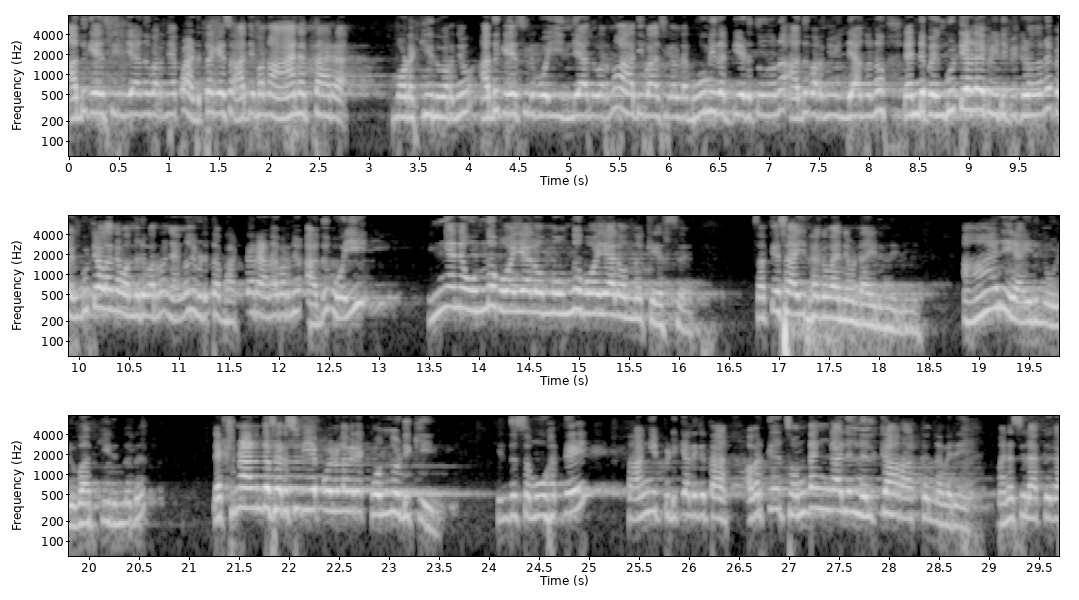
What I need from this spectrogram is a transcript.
അത് കേസില്ല എന്ന് പറഞ്ഞപ്പോൾ അടുത്ത കേസ് ആദ്യം പറഞ്ഞു ആനത്താര മുടക്കി എന്ന് പറഞ്ഞു. അത് കേസിൽ പോയി ഇല്ല എന്ന് പറഞ്ഞു. ആദിവാസികളുടെ ഭൂമി തട്ടിയെടുത്തു എന്ന് പറഞ്ഞു. അത് പറഞ്ഞു ഇല്ല എന്ന് പറഞ്ഞു. രണ്ട് പെൺകുട്ടികളെ പീഡിപ്പിക്കണമെന്ന് പറഞ്ഞു. പെൺകുട്ടികൾ തന്നെ വന്നിട്ട് പറഞ്ഞു ഞങ്ങൾ ഇവിടുത്തെ ഭക്തരാണ് പറഞ്ഞു. അത് പോയി. ഇങ്ങനെ ഒന്ന് പോയാൽ ഒന്ന് ഒന്ന് പോയാൽ ഒന്ന് കേസ്. സത്യസായി ഭഗവാനെ ഉണ്ടായിരുന്നില്ലേ? ആരെയായിരുന്നു ഒഴിവാക്കിയിരുന്നത്? ലക്ഷ്മണാനന്ദ സരസ്വതിയെ പോലുള്ളവരെ കൊന്നൊടുക്കി ഹിന്ദു സമൂഹത്തെ താങ്ങിപ്പിടിക്കുക അല്ലെങ്കിൽ അവർക്ക് സ്വന്തം കാലിൽ നിൽക്കാറാക്കുന്നവരെ മനസ്സിലാക്കുക.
